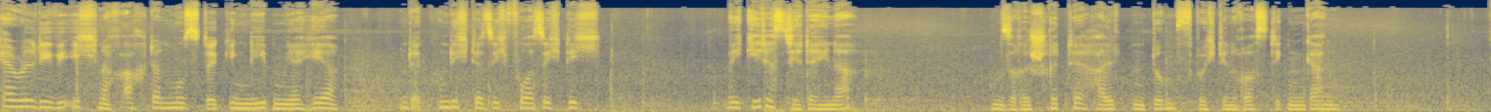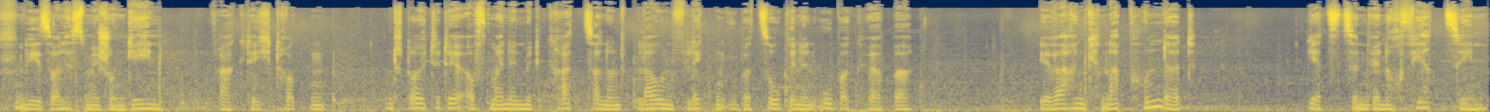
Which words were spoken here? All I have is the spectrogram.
Carol, die wie ich nach Achtern musste, ging neben mir her und erkundigte sich vorsichtig. Wie geht es dir, Dana? Unsere Schritte hallten dumpf durch den rostigen Gang. Wie soll es mir schon gehen? fragte ich trocken und deutete auf meinen mit Kratzern und blauen Flecken überzogenen Oberkörper. Wir waren knapp 100. Jetzt sind wir noch 14.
